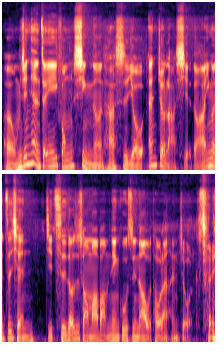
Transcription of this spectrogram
呃，我们今天的这一封信呢，它是由 Angela 写的啊，因为之前几次都是爽毛帮我们念故事，然后我偷懒很久了，所以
